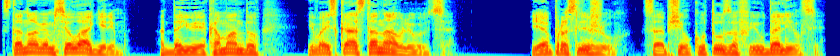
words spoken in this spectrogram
«Становимся лагерем», — отдаю я команду, и войска останавливаются. «Я прослежу», — сообщил Кутузов и удалился.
